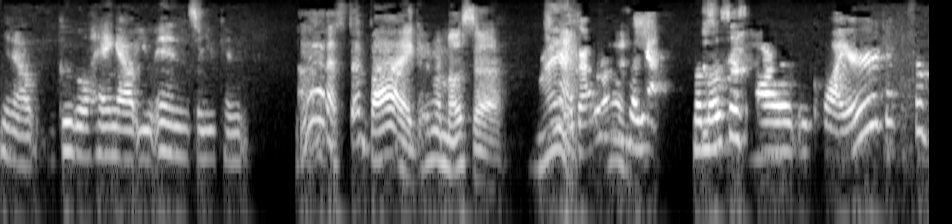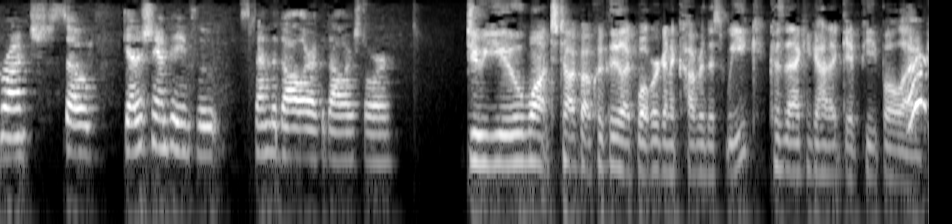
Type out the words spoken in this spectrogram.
you know Google Hangout you in so you can um, yeah, step by, get a mimosa. yeah, Right. grab a So yeah, mimosas are required for brunch. So get a champagne flute, spend the dollar at the dollar store. Do you want to talk about quickly like what we're going to cover this week? Because then I can kind of give people like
